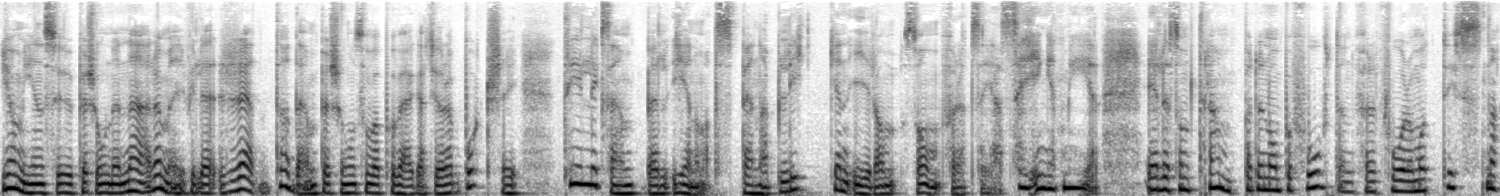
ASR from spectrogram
Jag minns hur personen nära mig ville rädda den person som var på väg att göra bort sig. Till exempel genom att spänna blicken i dem som för att säga säg inget mer. Eller som trampade någon på foten för att få dem att tystna.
